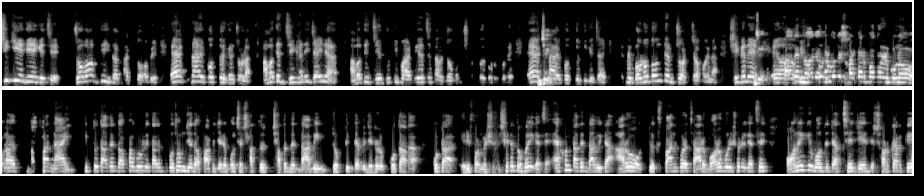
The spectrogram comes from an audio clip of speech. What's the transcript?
শিখিয়ে দিয়ে গেছে জবাবদিহিতা থাকতে হবে। এক নায়কত্ব এখানে চলা আমাদের যেখানে যাই না আমাদের যে দুটি পার্টি আছে তারা যখন সত্য করে এক। নায়কত্বের দিকে যায়। গণতন্ত্রের চর্চা হয় না। সেখানে সরকার পতনের কোনো দফা নাই। কিন্তু তাদের দফাগুলি তাদের প্রথম যে দফা আপনি যেটা বলছেন ছাত্র ছাত্রদের দাবি যৌক্তিক দাবি যেটা হলো কোটা কোটা রিফরমেশন সেটা তো হয়ে গেছে। এখন তাদের দাবিটা আরও একটু এক্সপান্ড করেছে আরও বড় পরিসরে গেছে। অনেকে বলতে চাচ্ছে যে সরকারকে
